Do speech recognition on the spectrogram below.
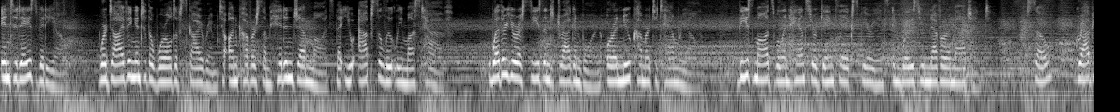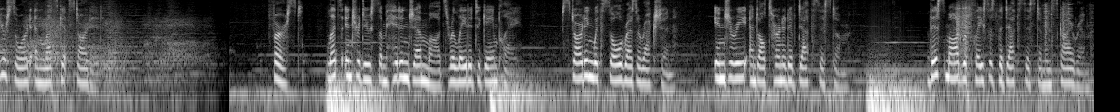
In today's video, we're diving into the world of Skyrim to uncover some hidden gem mods that you absolutely must have. Whether you're a seasoned Dragonborn or a newcomer to Tamriel, these mods will enhance your gameplay experience in ways you never imagined. So, grab your sword and let's get started. First, let's introduce some hidden gem mods related to gameplay. Starting with Soul Resurrection, Injury and Alternative Death System. This mod replaces the death system in Skyrim,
